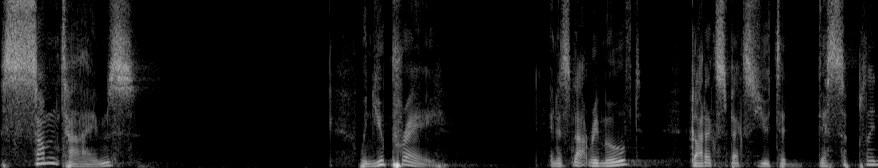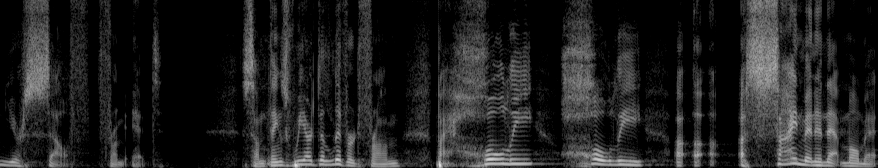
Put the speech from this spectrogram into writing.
Sometimes, when you pray and it's not removed, God expects you to discipline yourself from it. Some things we are delivered from by holy, holy uh, uh, uh assignment in that moment.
